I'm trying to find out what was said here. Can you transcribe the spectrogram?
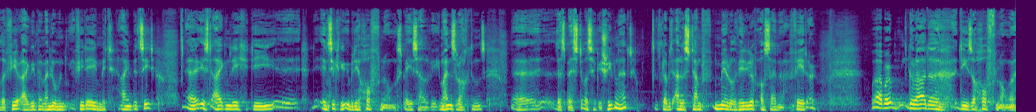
oder vier eigentlich, wenn man Lumen Fidei mit einbezieht, äh, ist eigentlich die, äh, Enzyklika über die Hoffnung, Spe Salvi, meines Erachtens äh, das Beste, was er geschrieben hat. Ich glaube, alles stammt mehr oder weniger aus seiner Feder. Aber gerade diese Hoffnung,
